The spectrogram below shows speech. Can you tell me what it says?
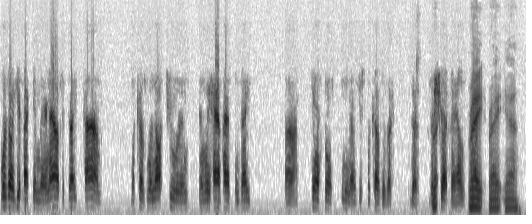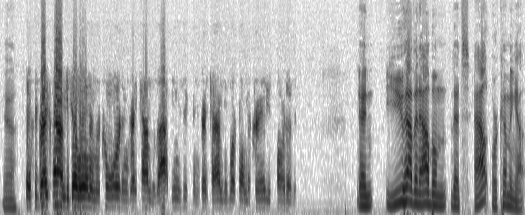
we're going to get back in there now. It's a great time because we're not touring, and we have had some dates uh, canceled, you know, just because of the the, the Right. shutdown. Right. Right. Yeah. Yeah. It's a great time to go in and record, and a great time to write music, and a great time to work on the creative part of it. And you have an album that's out or coming out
